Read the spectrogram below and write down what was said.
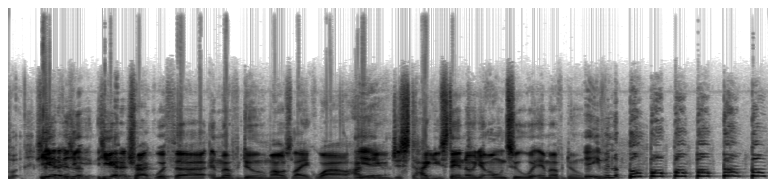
like, he, had a, he, he had a track with uh, MF Doom. I was like, wow, how Yeah. you just how you stand on your own two with MF Doom? yeah, even the boom boom boom boom boom boom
